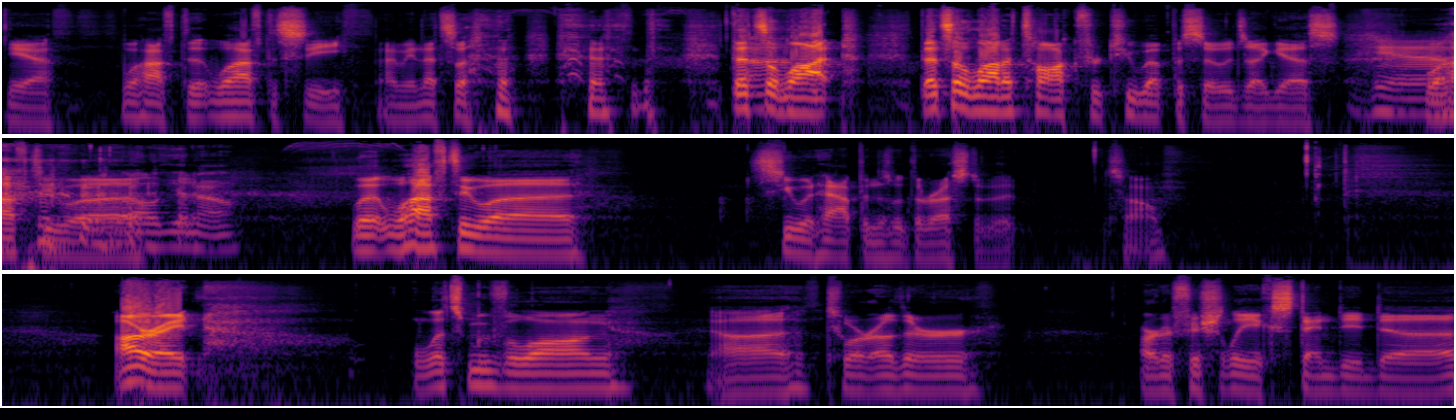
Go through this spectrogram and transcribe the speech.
yeah, we'll have to we'll have to see. I mean, that's a that's a lot. That's a lot of talk for two episodes, I guess. Yeah. We'll have to uh, Well, you know. we'll we'll have to uh, see what happens with the rest of it. So, all right, let's move along uh, to our other artificially extended uh,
